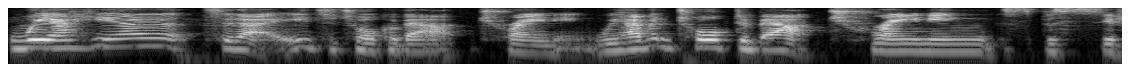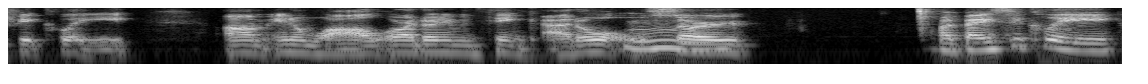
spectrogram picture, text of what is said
we are here today to talk about training. We haven't talked about training specifically um, in a while, or I don't even think at all. Mm. So, I basically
